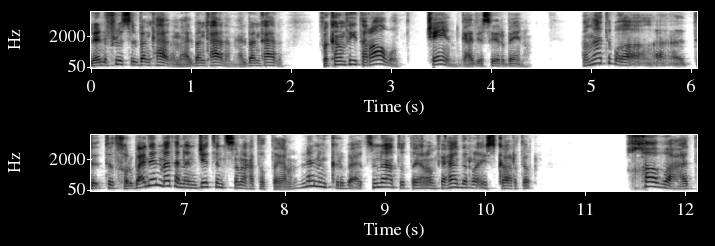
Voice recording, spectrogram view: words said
لأن فلوس البنك هذا مع البنك هذا مع البنك هذا. فكان في ترابط chain قاعد يصير بينهم. فما تبغى تدخل. وبعدين مثلا جت أنت صناعة الطيران. لا ننكر بعد صناعة الطيران في عهد الرئيس كارتر خضعت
